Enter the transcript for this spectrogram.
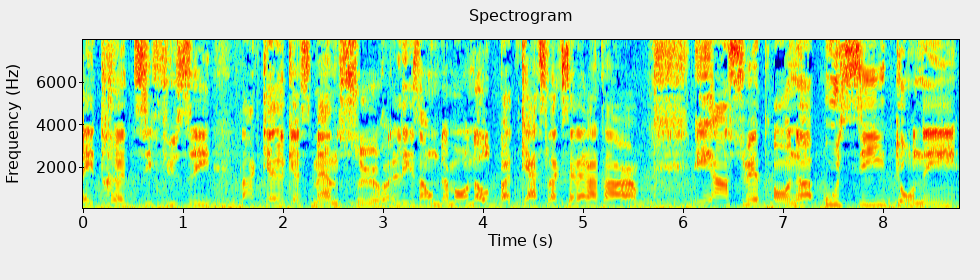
être diffusé dans quelques semaines sur les ondes de mon autre podcast, l'accélérateur. Et ensuite, on a aussi tourné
